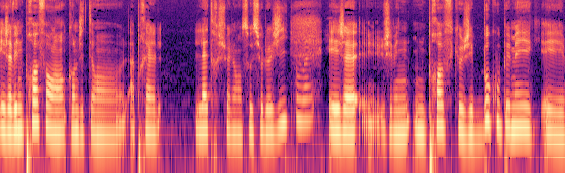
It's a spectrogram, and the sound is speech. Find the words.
Et j'avais une prof en, quand j'étais en, après lettres, je suis allée en sociologie. Et j'avais une, une, prof que j'ai beaucoup aimée et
